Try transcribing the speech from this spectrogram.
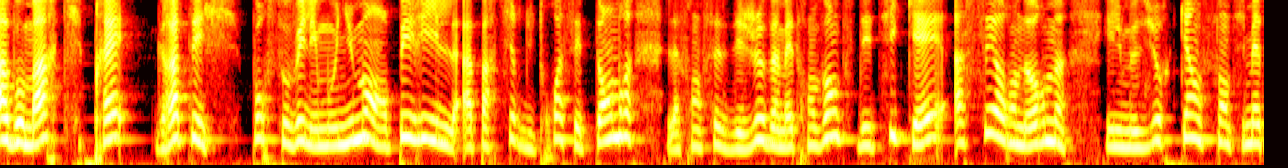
À vos marques, prêts, grattez Pour sauver les monuments en péril, à partir du 3 septembre, la Française des Jeux va mettre en vente des tickets assez hors normes. Ils mesurent 15 cm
